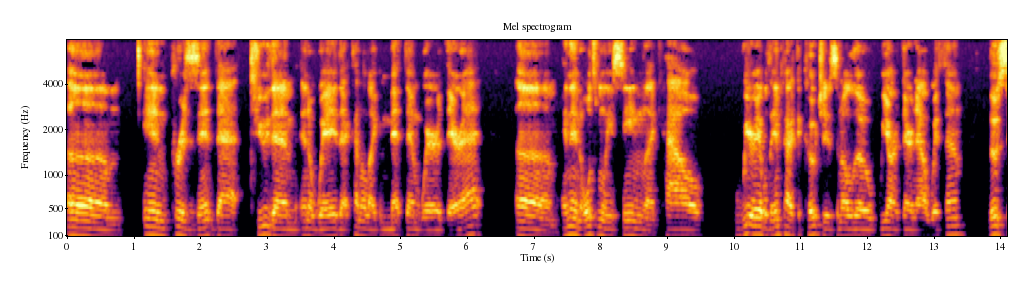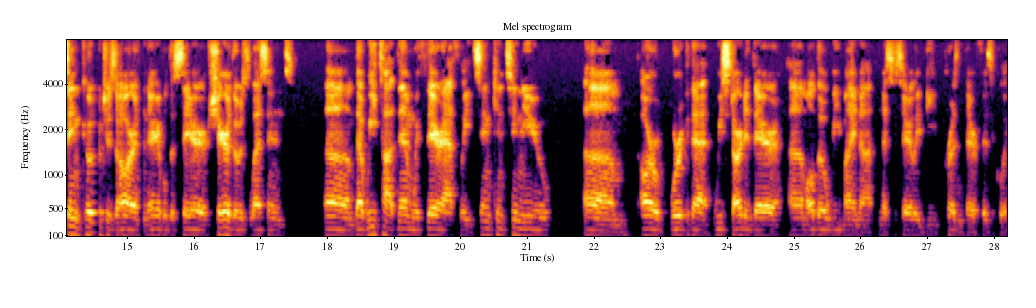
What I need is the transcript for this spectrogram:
um, and present that to them in a way that kind of like met them where they're at um, and then ultimately seeing like how we're able to impact the coaches and although we aren't there now with them those same coaches are and they're able to share share those lessons um, that we taught them with their athletes and continue um, our work that we started there um, although we might not necessarily be present there physically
